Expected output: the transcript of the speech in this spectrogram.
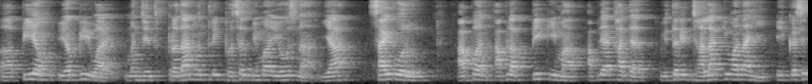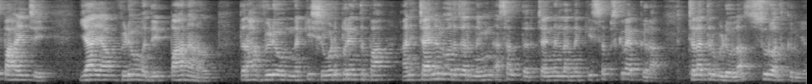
P M F B Y म्हणजेच प्रधानमंत्री फसल विमा योजना या साईटवरून आपण आपला पीक विमा आपल्या खात्यात वितरित झाला किंवा नाही हे कसे पाहायचे या या व्हिडिओमध्ये पाहणार आहोत. तर हा व्हिडिओ नक्की शेवटपर्यंत पहा आणि चॅनलवर जर नवीन असाल तर चॅनलला नक्की सबस्क्राईब करा. चला तर व्हिडिओला सुरुवात करूया.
